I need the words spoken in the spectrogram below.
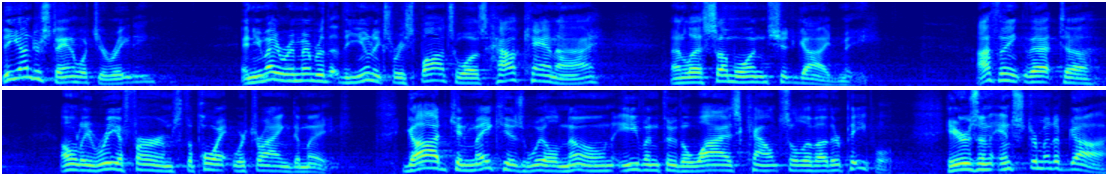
Do you understand what you're reading? And you may remember that the eunuch's response was, How can I unless someone should guide me? I think that uh, only reaffirms the point we're trying to make. God can make his will known even through the wise counsel of other people. Here's an instrument of God,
